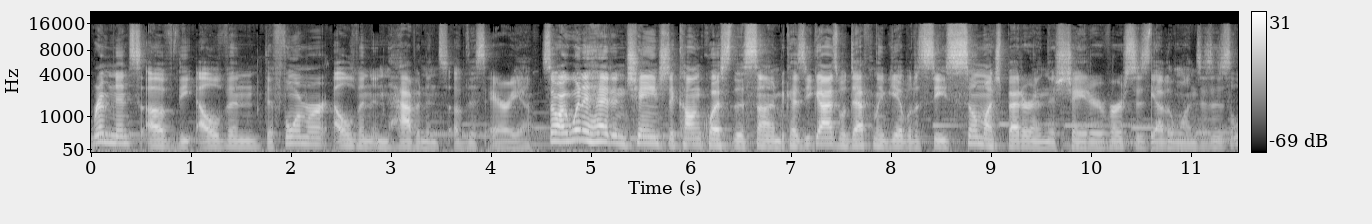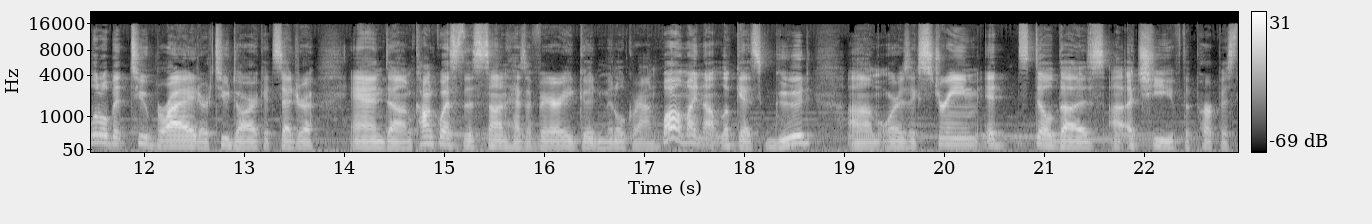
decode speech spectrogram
remnants of the elven, the former elven inhabitants of this area. So I went ahead and changed to Conquest of the Sun because you guys will definitely be able to see so much better in this shader versus the other ones as it's a little bit too bright or too dark, etc. And um, Conquest of the Sun has a very good middle ground. While it might not look as good, um, or as extreme, it still does uh, achieve the purpose.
